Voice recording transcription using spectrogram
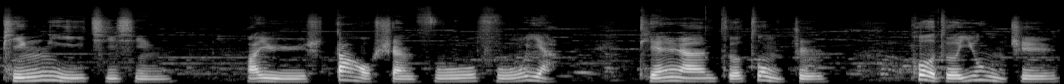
平移其形。而与道神符抚养，恬然则纵之，破则用之。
